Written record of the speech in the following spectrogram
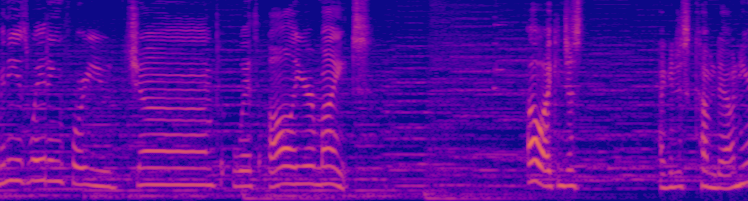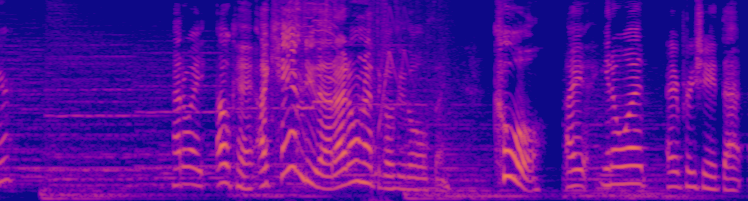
Minny is waiting for you. Jump with all your might. Oh, I can just... I can just come down here? How do I... Okay, I can do that. I don't have to go through the whole thing. Cool. I... You know what? I appreciate that.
